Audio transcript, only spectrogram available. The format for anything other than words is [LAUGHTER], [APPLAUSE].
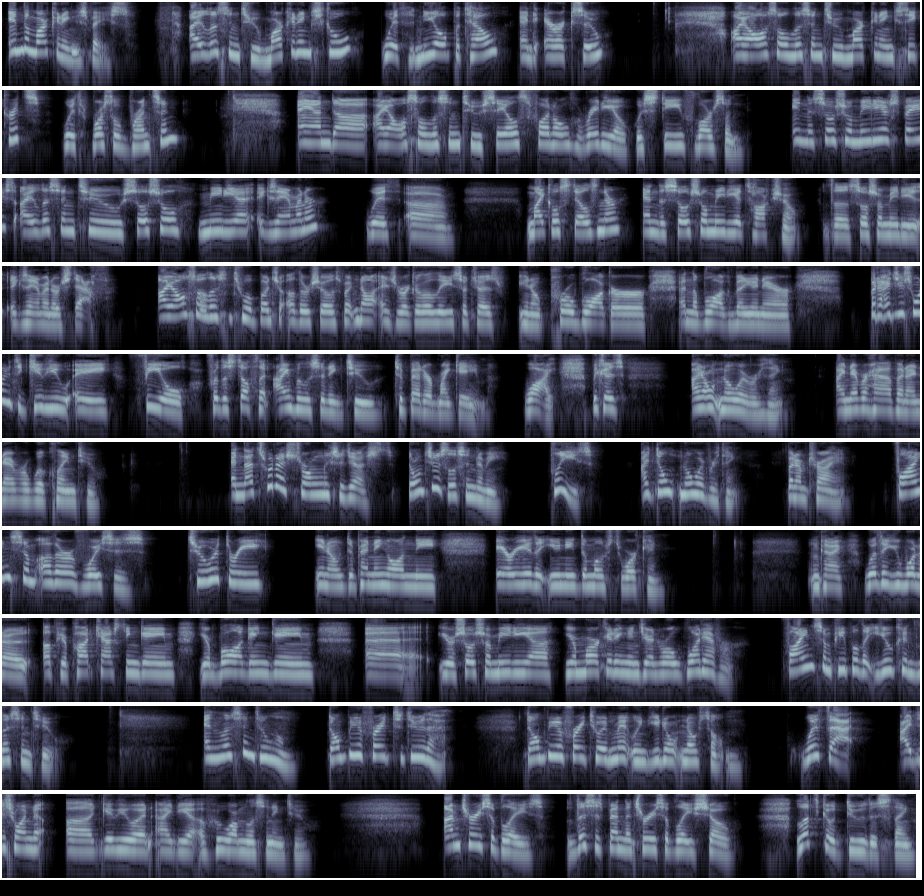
In the marketing space, I listen to Marketing School with Neil Patel and Eric Siu. I also listen to Marketing Secrets with Russell Brunson. And uh, I also listen to Sales Funnel Radio with Steve Larsen. In the social media space, I listen to Social Media Examiner with uh, Michael Stelzner and the Social Media Talk Show, the Social Media Examiner staff. I also listen to a bunch of other shows, but not as regularly, such as, you know, Pro Blogger and the Blog Millionaire. But I just wanted to give you a feel for the stuff that I'm listening to to better my game. Why? Because I don't know everything. I never have and I never will claim to. And that's what I strongly suggest. Don't just listen to me. Please. I don't know everything, but I'm trying. Find some other voices, two or three you know, depending on the area that you need the most work in. Okay. Whether you want to up your podcasting game, your blogging game, uh, your social media, your marketing in general, whatever. Find some people that you can listen to and listen to them. Don't be afraid to do that. Don't be afraid to admit when you don't know something. With that, I just wanted to uh, give you an idea of who I'm listening to. I'm Teresa Blaze. This has been the Teresa Blaze Show. Let's go do this thing.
